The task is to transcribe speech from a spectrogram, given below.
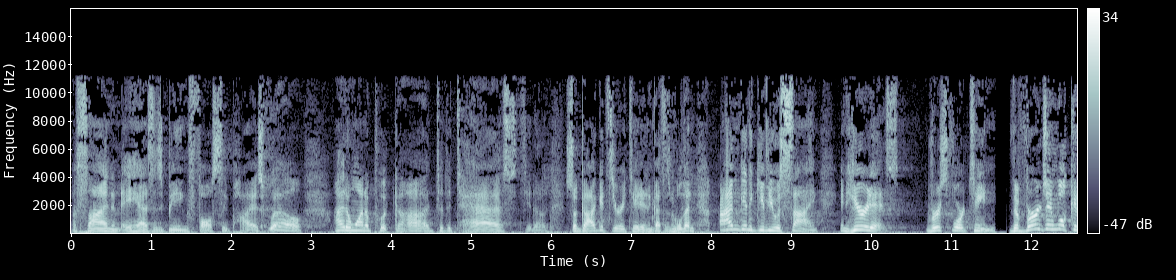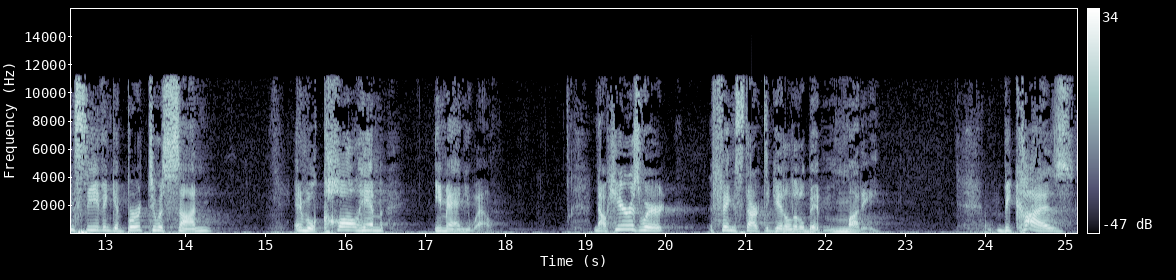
a sign, and Ahaz is being falsely pious. Well, I don't want to put God to the test, you know. So God gets irritated, and God says, Well, then I'm going to give you a sign. And here it is. Verse 14. The virgin will conceive and give birth to a son, and will call him Emmanuel. Now, here is where things start to get a little bit muddy because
